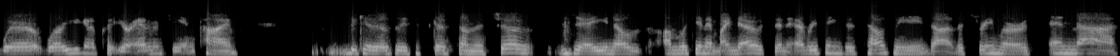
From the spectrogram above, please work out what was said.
where where are you going to put your energy and time? Because as we discussed on this show, Jay, you know, I'm looking at my notes and everything just tells me that the streamers en masse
